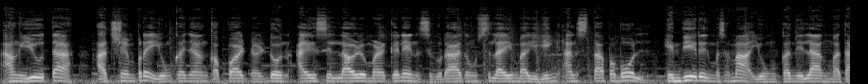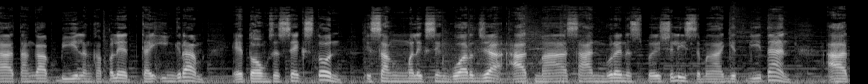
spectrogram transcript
ang Utah. At syempre, yung kanyang kapartner doon ay si Lauri Markkanen. Siguradong sila ay magiging unstoppable. Hindi rin masama yung kanilang matatanggap bilang kapalit kay Ingram. Itong sa Sexton, isang maliksing gwardya at maasahan mo rin especially sa mga gitgitan. At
